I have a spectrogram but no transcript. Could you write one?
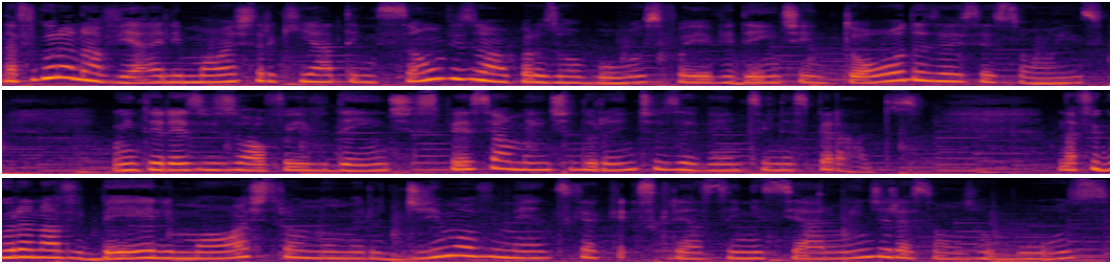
Na figura 9A, ele mostra que a atenção visual para os robôs foi evidente em todas as sessões, o interesse visual foi evidente, especialmente durante os eventos inesperados. Na figura 9b, ele mostra o número de movimentos que as crianças iniciaram em direção aos robôs.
